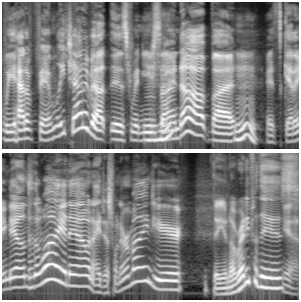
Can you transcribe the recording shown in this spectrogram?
we had a family chat about this when you Mhm. signed up, but Mm, it's getting down to the wire now and I just want to remind you." that you're not ready for this. Yeah.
